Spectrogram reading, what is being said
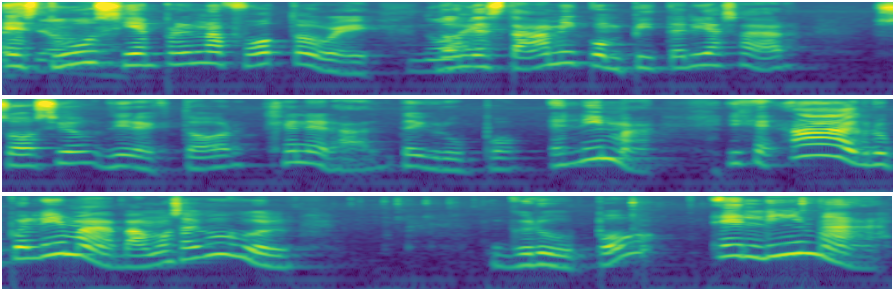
Estuvo siempre en la foto, güey. No donde hay- estaba mi compita Eliazar, socio director general de Grupo El Lima. Y dije, ah, Grupo El Lima, vamos a Google. Grupo El Lima.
